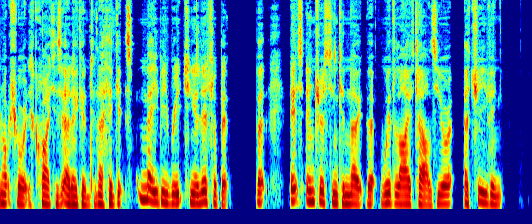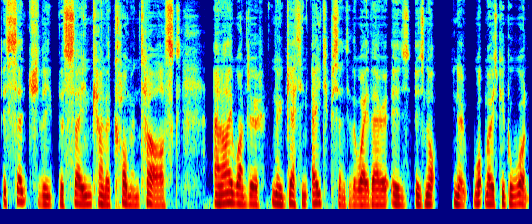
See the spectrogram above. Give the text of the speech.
not sure it's quite as elegant, and I think it's maybe reaching a little bit. But it's interesting to note that with Live Tiles, you're achieving essentially the same kind of common tasks. And I wonder, you know, getting 80% of the way there is, is not you know, what most people want.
